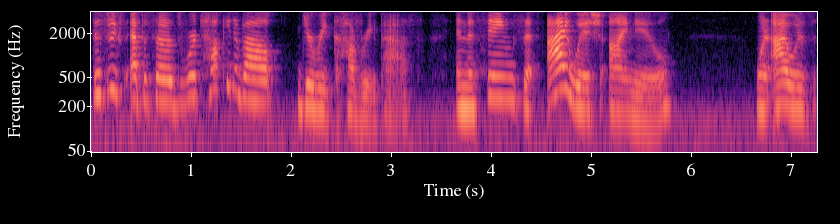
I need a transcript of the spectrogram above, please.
This week's episodes, we're talking about your recovery path and the things that I wish I knew when I was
